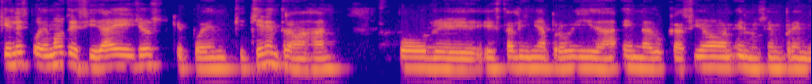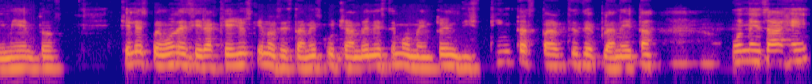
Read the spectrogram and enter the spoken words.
¿Qué les podemos decir a ellos que pueden, que quieren trabajar por eh, esta línea provida en la educación, en los emprendimientos? ¿Qué les podemos decir a aquellos que nos están escuchando en este momento en distintas partes del planeta? Un mensaje,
